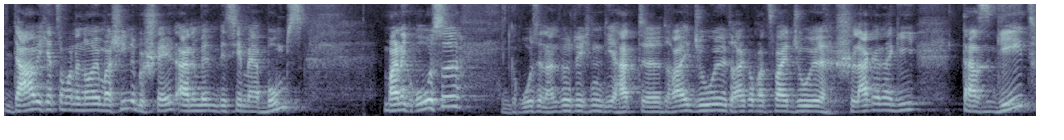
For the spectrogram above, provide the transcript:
Da habe ich jetzt nochmal eine neue Maschine bestellt, eine mit ein bisschen mehr Bums. Meine große, große in Anführungsstrichen, die hat 3 äh, Joule, 3,2 Joule Schlagenergie. Das geht,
